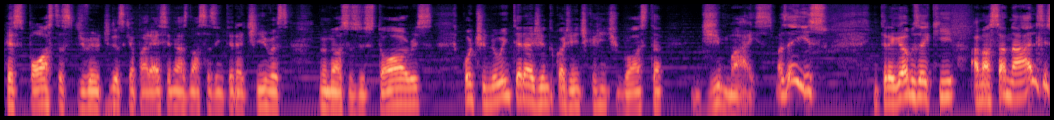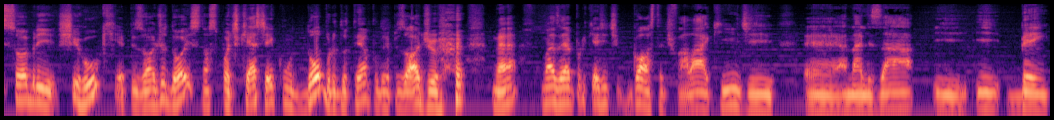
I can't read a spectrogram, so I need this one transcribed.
respostas divertidas que aparecem nas nossas interativas nos nossos stories. Continue interagindo com a gente que a gente gosta demais. Mas é isso. Entregamos aqui a nossa análise sobre She-Hulk, episódio 2, nosso podcast aí com o dobro do tempo do episódio, né? Mas é porque a gente gosta de falar aqui, de é, analisar e ir bem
